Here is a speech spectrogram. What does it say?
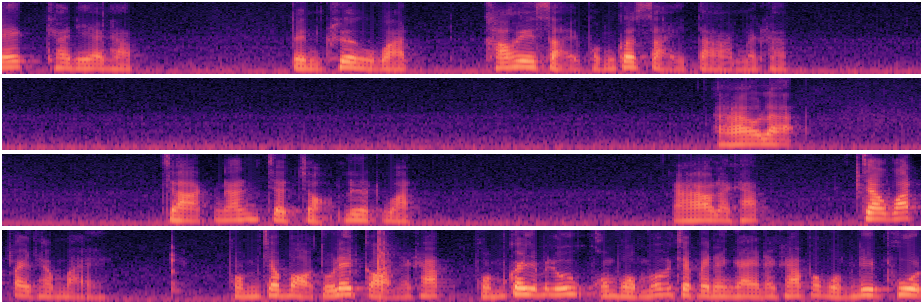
ล็ก ๆ แค่นี้ครับ เป็นเครื่องวัดเขาให้ใส่ผมก็ใส่ตามนะครับเอาละจากนั้นจะเจาะเลือดวัด เอาละครับ จะวัดไปทำไม ผมจะบอกตัวเลขก่อนนะครับ ผมก็ยังไม่รู้ของผมว่าจะเป็นยังไงนะครับ เพราะผมนี่พูด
